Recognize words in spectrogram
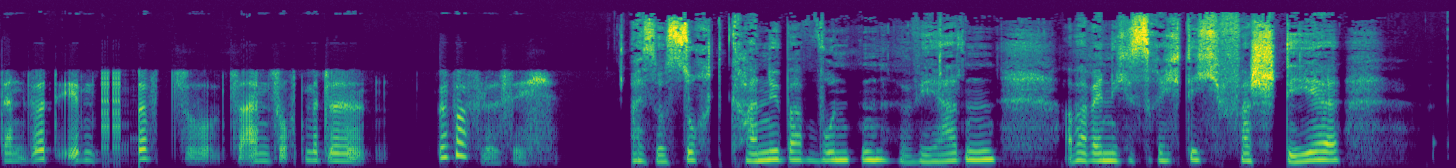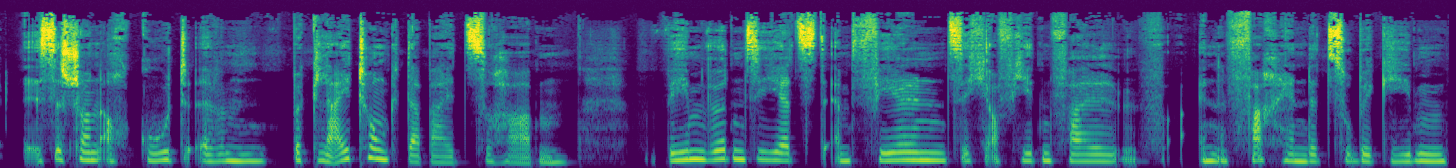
dann wird eben Drift zu, zu einem Suchtmittel überflüssig. Also Sucht kann überwunden werden, aber wenn ich es richtig verstehe, ist es schon auch gut, ähm, Begleitung dabei zu haben. Wem würden Sie jetzt empfehlen, sich auf jeden Fall in Fachhände zu begeben,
